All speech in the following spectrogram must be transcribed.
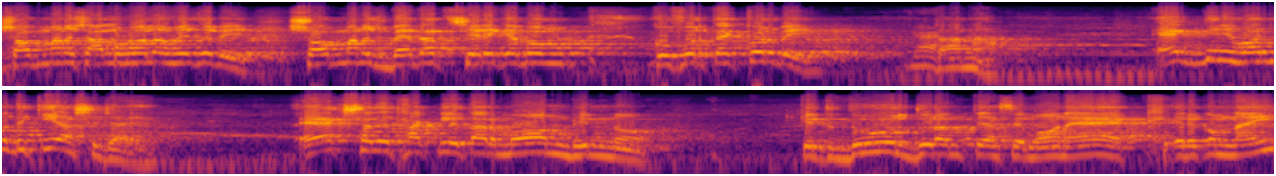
সব মানুষ আল্লাহ আল্লাহ হয়ে যাবে? সব মানুষ বেদাত সেরেক এবং কুফর ত্যাগ করবে? তা না। একদিনই হওয়ার মধ্যে কি আসে যায়? একসাথে থাকলে তার মন ভিন্ন। কিন্তু দূর দূরান্তে আছে মন এক। এরকম নাই?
